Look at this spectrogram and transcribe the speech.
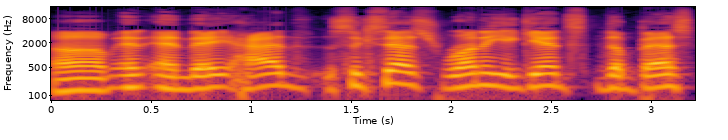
Um, and, and they had success running against the best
